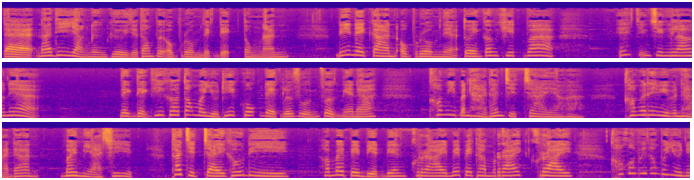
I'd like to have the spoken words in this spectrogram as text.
แต่หน้าที่อย่างหนึ่งคือจะต้องไปอบรมเด็กๆ ตรงนั้น นี่ในการอบรมเนี่ยตัวเองก็คิดว่า เอ๊ะจริง ๆ แล้วเนี่ยเด็กๆที่เขาต้องมาอยู่ที่คุกเด็กหรือศูนย์ฝึกเนี่ยนะเขามีปัญหาด้านจิตใจอะค่ะเขาไม่ได้มีปัญหาด้านไม่มีอาชีพ ถ้าจิตใจเขาดีเขาไม่ไปเบียดเบียนใคร ไม่ไปทำร้ายใครเขาก็ไม่ต้องไปอยู่ใน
